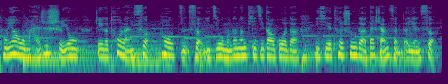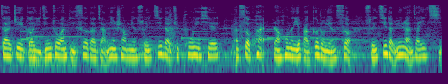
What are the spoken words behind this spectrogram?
同样，我们还是使用这个透蓝色、透紫色，以及我们刚刚提及到过的一些特殊的带闪粉的颜色，在这个已经做完底色的甲面上面随机的去铺一些呃色块，然后呢，也把各种颜色随机的晕染在一起，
